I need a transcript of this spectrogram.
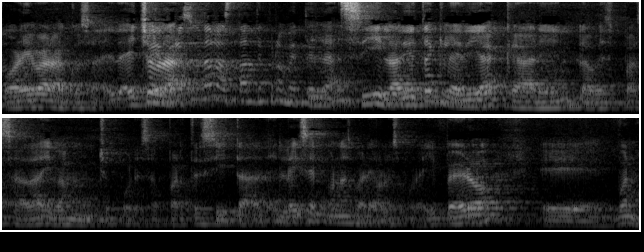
Por ahí va la cosa. De hecho, la, suena bastante prometedora. Sí, la dieta que le di a Karen la vez pasada iba mucho por esa partecita. Le hice algunas variables por ahí, pero eh, bueno,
